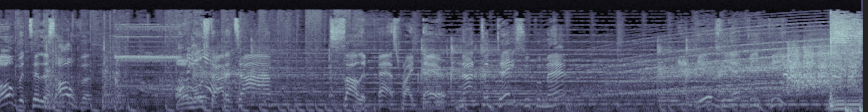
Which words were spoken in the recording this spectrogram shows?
over till it's over. Almost out of time. Solid pass right there. Not today, Superman. And here's the MVP.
